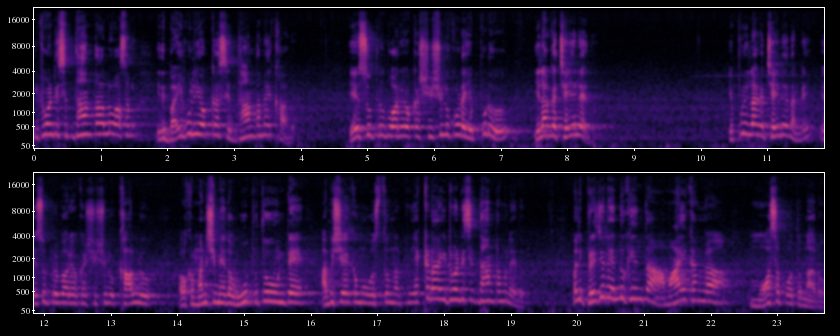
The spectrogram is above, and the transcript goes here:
ఇటువంటి సిద్ధాంతాలు అసలు ఇది బైబిల్ యొక్క సిద్ధాంతమే కాదు. యేసు ప్రభువారి యొక్క శిష్యులు కూడా ఎప్పుడు ఇలాగ చేయలేదు. ఎప్పుడు ఇలాగ చేయలేదండి. యేసుప్రభు వారి యొక్క శిష్యులు కాళ్ళు ఒక మనిషి మీద ఊపుతూ ఉంటే అభిషేకము వస్తున్నట్టు ఎక్కడా ఇటువంటి సిద్ధాంతము లేదు. మళ్ళీ ప్రజలు ఎందుకు ఇంత అమాయకంగా మోసపోతున్నారు?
